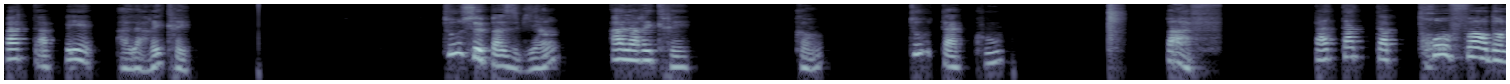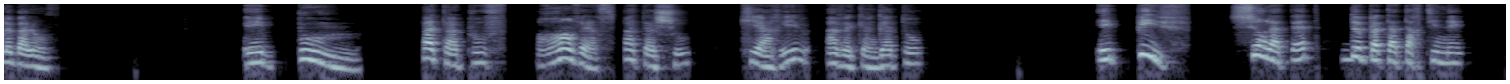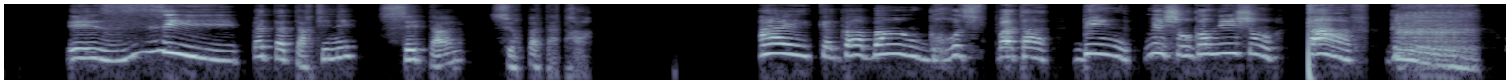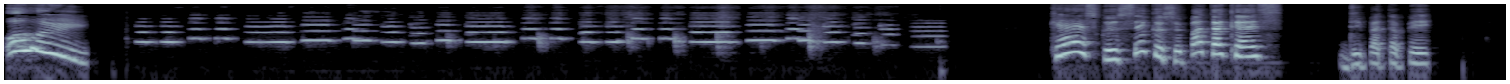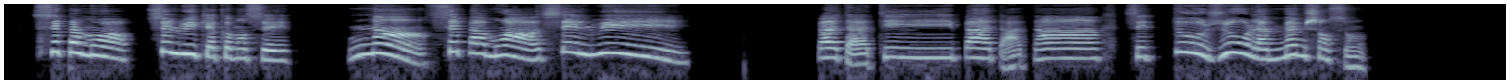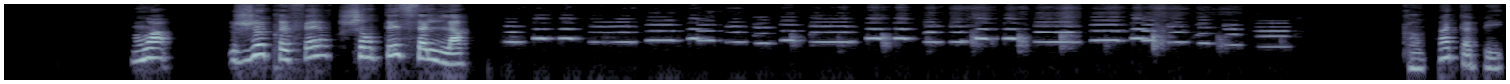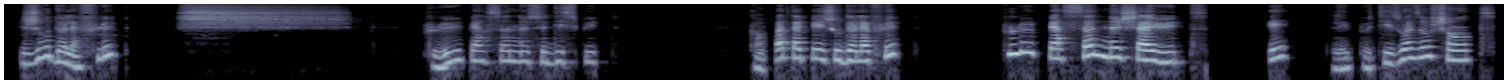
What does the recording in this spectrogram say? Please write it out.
Patapé à la récré. Tout se passe bien à la récré. Quand, tout à coup, paf, patate tape trop fort dans le ballon. Et boum, patapouf renverse patachou qui arrive avec un gâteau. Et pif, sur la tête de patatartiné et zi patate tartinée s'étale sur patatras. Aïe, caca, bang, grosse patate, bing, méchant cornichon, paf, grrr, ouille. Qu'est-ce que c'est que ce pataquès? Dit Patapé. C'est pas moi, c'est lui qui a commencé. Non, c'est pas moi, c'est lui. Patati, patata, c'est toujours la même chanson. Moi, je préfère chanter celle-là. Quand Patapé joue de la flûte, chut, plus personne ne se dispute. Quand Patapé joue de la flûte, plus personne ne chahute. Et les petits oiseaux chantent.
